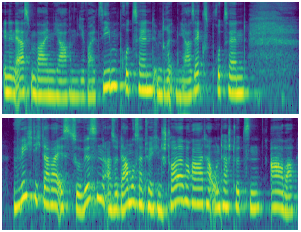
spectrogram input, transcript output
In den ersten beiden Jahren jeweils 7 Prozent, im dritten Jahr 6 Prozent. Wichtig dabei ist zu wissen, also da muss natürlich ein Steuerberater unterstützen, aber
